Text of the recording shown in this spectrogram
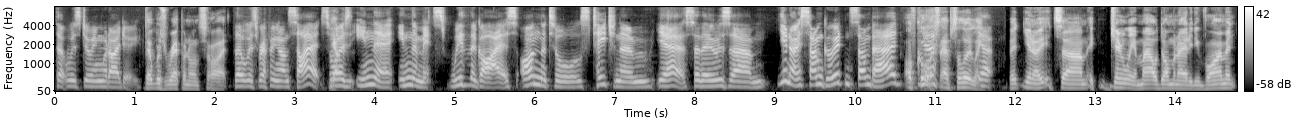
that was doing what I do. That was repping on site. that was repping on site. So Yep. I was in there in the midst with the guys on the tools, teaching them. Yeah. So there was, um, you know, some good and some bad. Of course, absolutely. Yeah. But you know, it's um, generally a male-dominated environment.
